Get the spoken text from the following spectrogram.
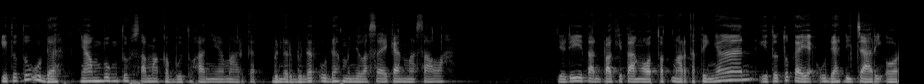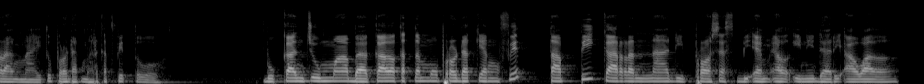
itu tuh udah nyambung tuh sama kebutuhannya market. Bener-bener udah menyelesaikan masalah. Jadi tanpa kita ngotot marketingan itu tuh kayak udah dicari orang. Nah itu produk market fit tuh. Bukan cuma bakal ketemu produk yang fit tapi karena di proses BML ini dari awal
